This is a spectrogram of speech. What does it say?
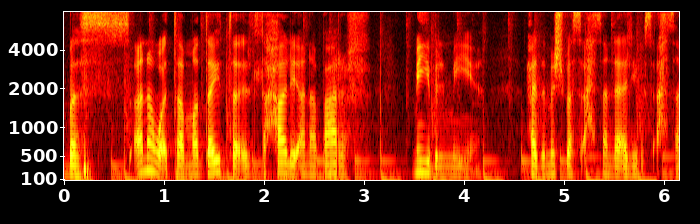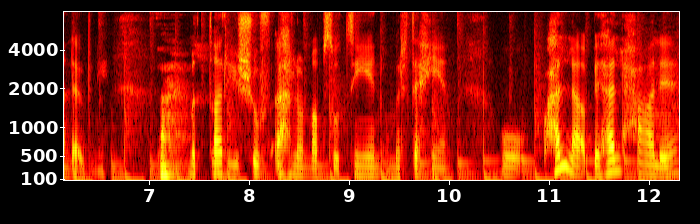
بس أنا وقتها ما ضيتها قلت لحالي أنا بعرف مية بالمية. هذا مش بس أحسن لإلي بس أحسن لابني. صح. مضطر يشوف أهلهم مبسوطين ومرتاحين. وهلأ بهالحالة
